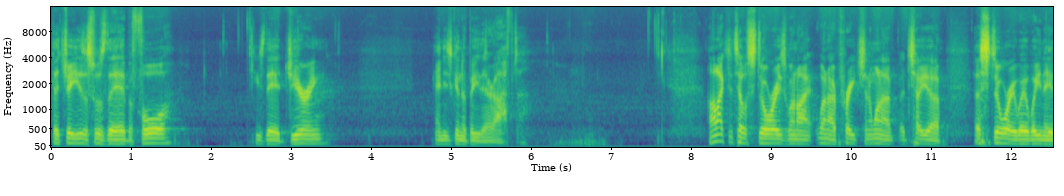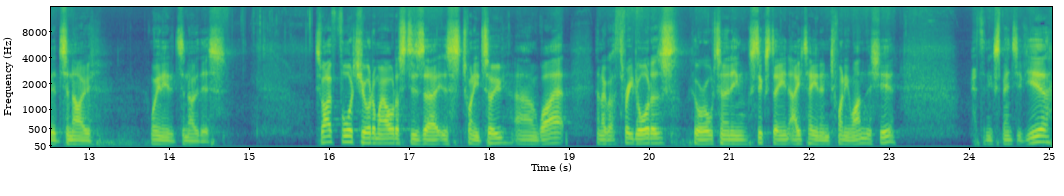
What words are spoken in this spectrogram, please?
that Jesus was there before, He's there during, and He's going to be there after. I like to tell stories when I, when I preach, and I want to tell you a, a story where we needed to know, we needed to know this. So I have four children. My oldest is, uh, is 22, uh, Wyatt, and I've got three daughters who are all turning 16, 18, and 21 this year. That's an expensive year.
